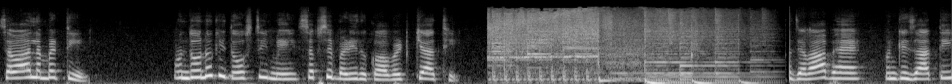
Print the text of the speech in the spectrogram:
सवाल नंबर तीन। उन दोनों की दोस्ती में सबसे बड़ी रुकावट क्या थी? जवाब है उनकी ज़ाती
